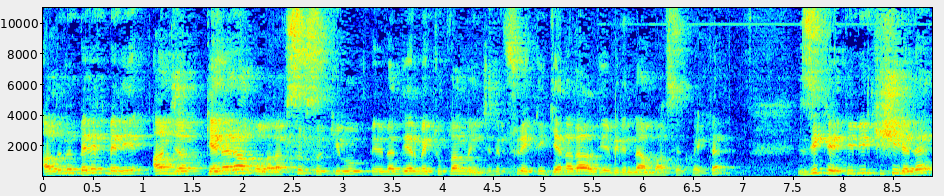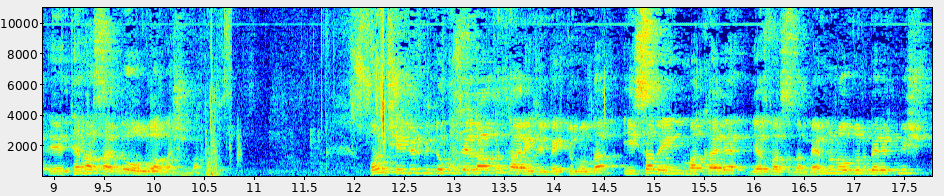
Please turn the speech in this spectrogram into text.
adını belirtmediği ancak general olarak sık sık ki bu e, ben diğer mektuplarla inceledim sürekli general diye birinden bahsetmekte. Zikrettiği bir kişiyle de e, temas halinde olduğu anlaşılmaktadır. 13 Eylül 1956 tarihli mektubunda İsa Bey'in makale yazmasından memnun olduğunu belirtmiş,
